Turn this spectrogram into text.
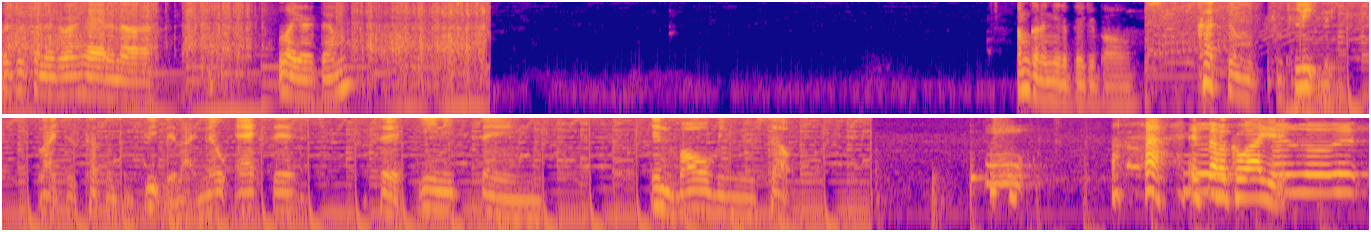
We're just gonna go ahead and uh layer them. I'm gonna need a bigger bowl. Cut them completely. Like, just cut them completely. Like, no access to anything involving yourself. it's so quiet. I love it.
